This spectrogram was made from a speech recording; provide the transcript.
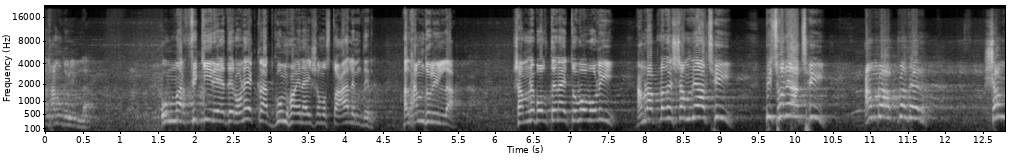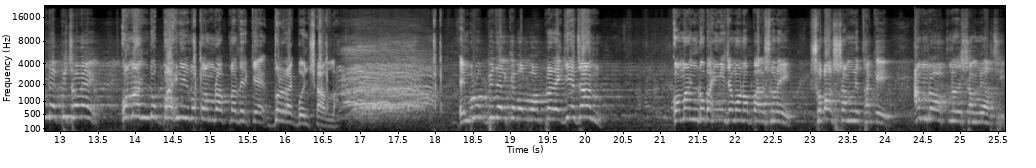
আলহামদুলিল্লাহ। উম্মার ফিকিরে এদের অনেক রাত ঘুম হয় না এই সমস্ত আলেমদের। আলহামদুলিল্লাহ। সামনে বলতে নাই, তবুও বলি, আমরা আপনাদের সামনে আছি, পিছনে আছি। আমরা আপনাদের সামনে, পিছনে কমান্ডো বাহিনীর মতো আমরা আপনাদেরকে ধরে রাখব ইনশাআল্লাহ। এই মুরব্বীদেরকে বলব, আপনারা এগিয়ে যান। কমান্ডো বাহিনী যেমন অপারেশনে সবার সামনে থাকে, আমরাও আপনাদের সামনে আছি।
